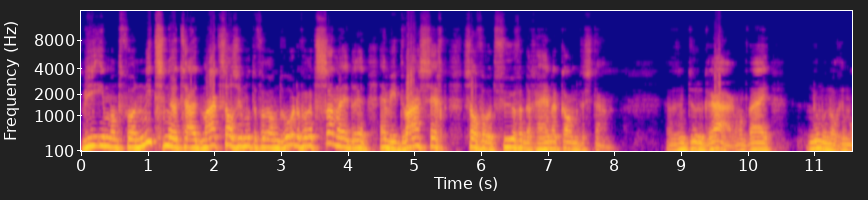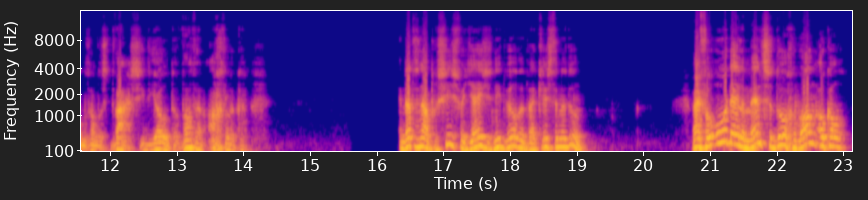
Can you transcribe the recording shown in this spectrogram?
Wie iemand voor niets nut uitmaakt, zal zich moeten verantwoorden voor het erin. En wie dwaas zegt, zal voor het vuur van de gehenna komen te staan. Dat is natuurlijk raar, want wij noemen nog iemand anders dwaas, idioot, wat een achterlijke. En dat is nou precies wat Jezus niet wil dat wij christenen doen. Wij veroordelen mensen door gewoon, ook al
